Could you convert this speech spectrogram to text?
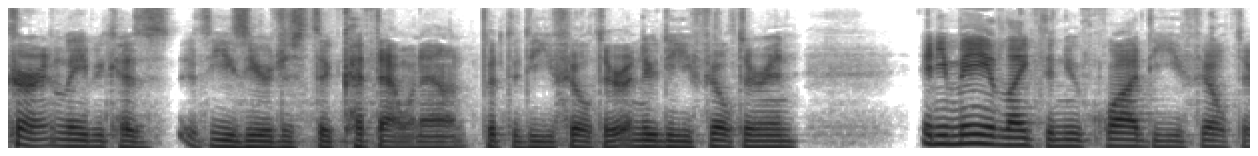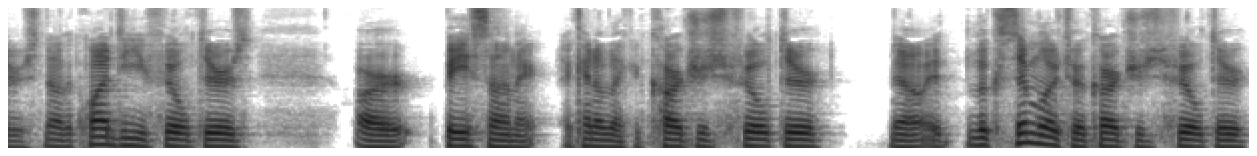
currently because it's easier just to cut that one out, put the D filter, a new D filter in. And you may like the new quad D filters. Now the quad D filters are based on a, a kind of like a cartridge filter. Now it looks similar to a cartridge filter,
